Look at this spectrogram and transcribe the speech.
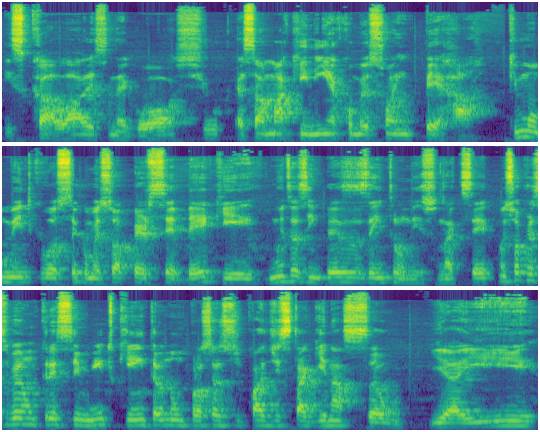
escalar esse negócio, essa maquininha começou a emperrar? Que momento que você começou a perceber que muitas empresas entram nisso, né? Que você começou a perceber um crescimento que entra num processo de quase de estagnação. E aí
